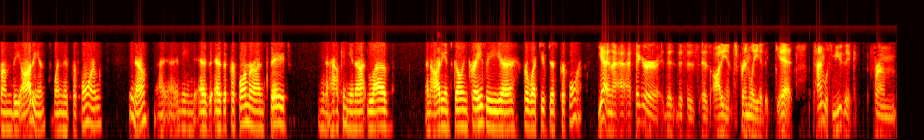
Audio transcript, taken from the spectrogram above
from the audience when they're performed. You know, I, I mean, as as a performer on stage, you know, how can you not love an audience going crazy uh, for what you've just performed? Yeah, and I, I figure that this is as audience friendly as it gets. Timeless music from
